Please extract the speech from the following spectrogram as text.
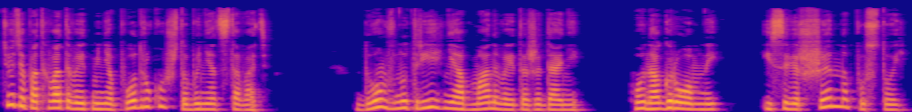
Тетя подхватывает меня под руку, чтобы не отставать. Дом внутри не обманывает ожиданий. Он огромный и совершенно пустой.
